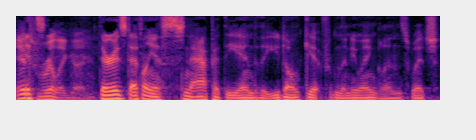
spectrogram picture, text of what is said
It's, It's- really good. there is definitely a snap at the end that you don't get from the New Englands, which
